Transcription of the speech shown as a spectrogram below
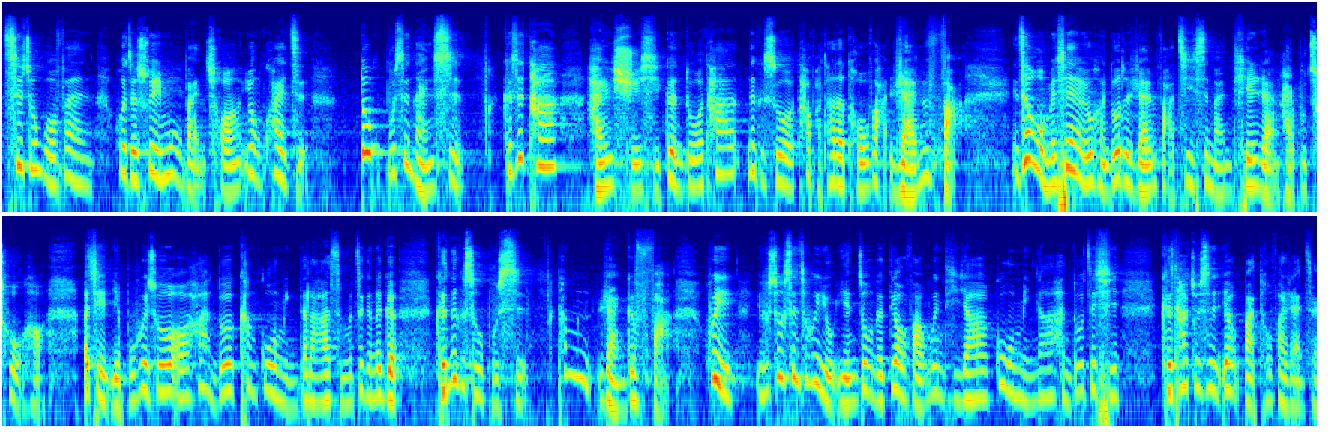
吃中国饭或者睡木板床用筷子都不是难事，可是他还学习更多。他那个时候他把他的头发染发。你知道我们现在有很多的染发剂是蛮天然，还不错哈，而且也不会说哦，它很多抗过敏的啦，什么这个那个。可那个时候不是，他们染个发会有时候甚至会有严重的掉发问题呀、啊、过敏啊，很多这些。可是他就是要把头发染成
